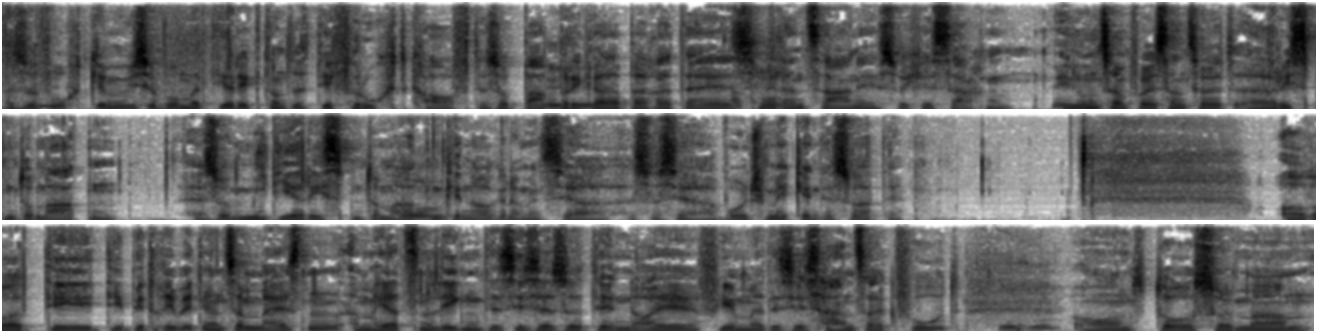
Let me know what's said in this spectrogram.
Also Fruchtgemüse, wo man direkt unter die Frucht kauft, also Paprika, Paradeis, Okay. Melanzane, solche Sachen. In unserem Fall sind es halt äh, Rispentomaten, also Midi-Rispentomaten Ja. genau genommen, sehr, also sehr wohlschmeckende Sorte. Aber die, die Betriebe, die uns am meisten am Herzen liegen, das ist also die neue Firma, das ist Hansak Food. Und da soll man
